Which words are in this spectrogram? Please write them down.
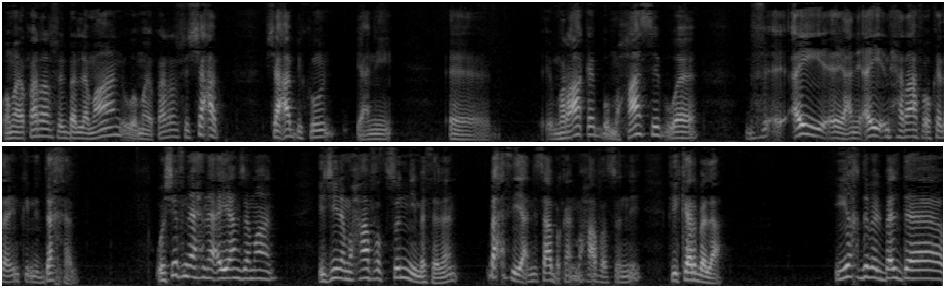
وما يقرر في البرلمان وما يقرر في الشعب. شعب يكون يعني آه، مراقب ومحاسب و أي يعني أي انحراف أو كذا يمكن يتدخل وشفنا إحنا أيام زمان يجينا محافظ سني مثلا بعثي يعني سابقا محافظ سني في كربلاء يخدم البلدة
